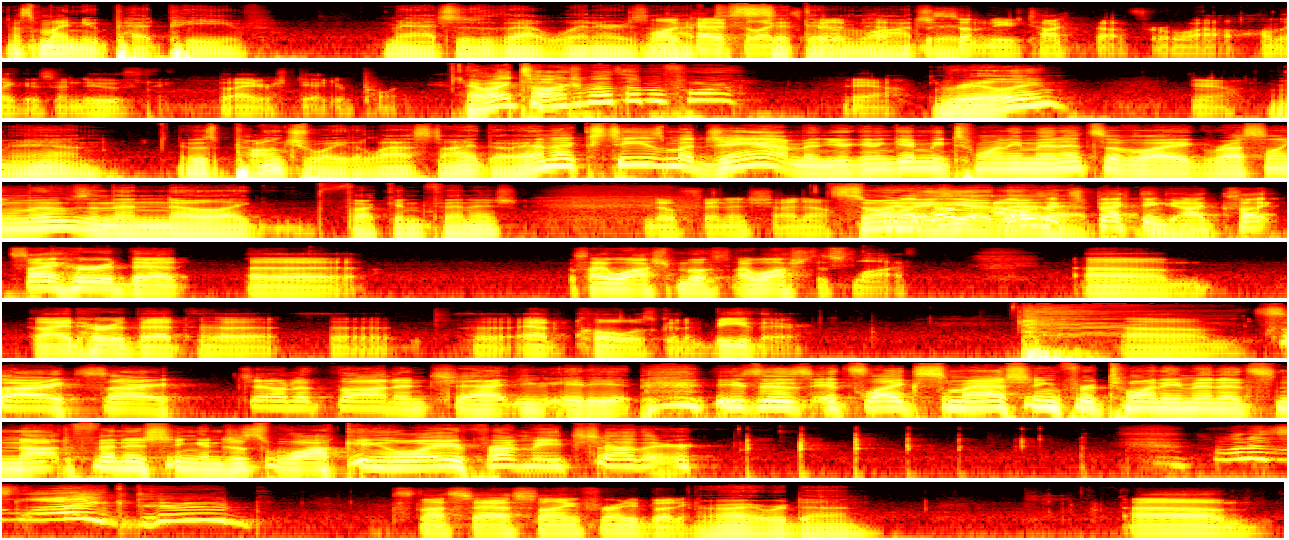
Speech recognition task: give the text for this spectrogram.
That's my new pet peeve. matches without winners. Well, I kind of feel like there and watch it's it. something you've talked about for a while. I don't think it's a new thing, but I understand your point. Have I talked about that before? Yeah. Really? Yeah. Man, it was punctuated last night though. NXT is my jam, and you're gonna give me 20 minutes of like wrestling moves and then no like fucking finish. No finish. I know. So Like, I, was- yeah, I was that- expecting. I, cause I, 'cause I heard that. Uh, 'cause I watched most. I watched this live, um, and I'd heard that uh, uh, uh, Adam Cole was going to be there. Um, Sorry, sorry. Jonathan in chat, you idiot. He says it's like smashing for 20 minutes, not finishing, and just walking away from each other. what it's like, dude. it's not satisfying for anybody. All right, we're done. Um,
